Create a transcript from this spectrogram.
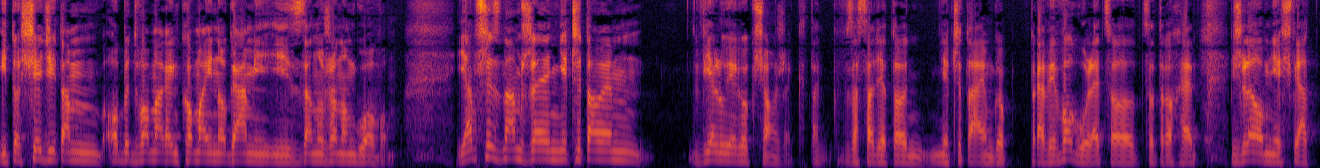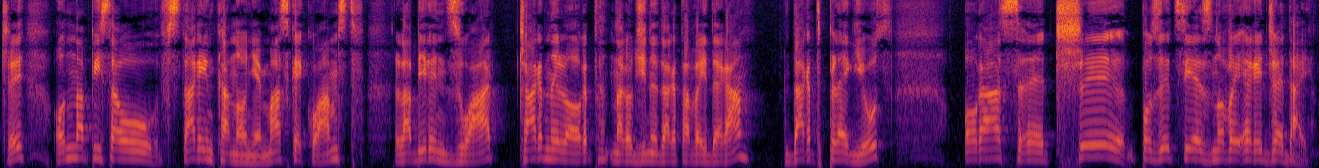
I to siedzi tam obydwoma rękoma i nogami i z zanurzoną głową. Ja przyznam, że nie czytałem wielu jego książek. Tak w zasadzie to nie czytałem go prawie w ogóle, co, co trochę źle o mnie świadczy. On napisał w starym kanonie Maskę Kłamstw, Labirynt Zła, Czarny Lord, Narodziny Darta Vadera, Darth Plagueis oraz e, trzy pozycje z nowej ery Jedi.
